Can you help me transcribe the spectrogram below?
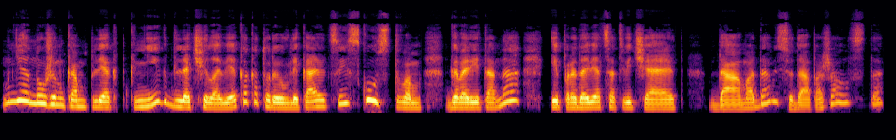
«Мне нужен комплект книг для человека, который увлекается искусством», — говорит она, и продавец отвечает. «Да, мадам, сюда, пожалуйста».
